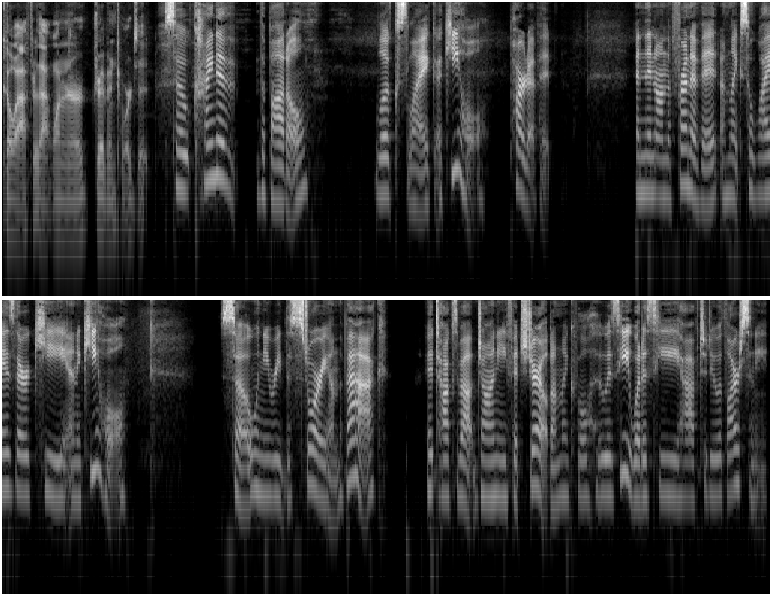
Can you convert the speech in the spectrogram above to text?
go after that one and are driven towards it. So kind of the bottle looks like a keyhole, part of it. And then on the front of it, I'm like, so why is there a key and a keyhole? So when you read the story on the back, it talks about John E. Fitzgerald. I'm like, well, who is he? What does he have to do with larceny?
